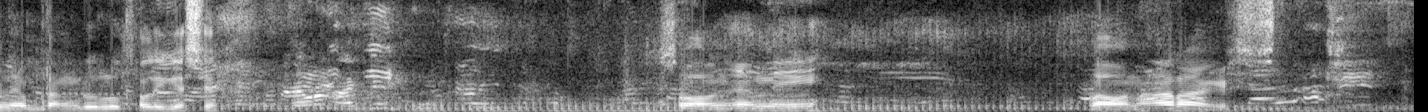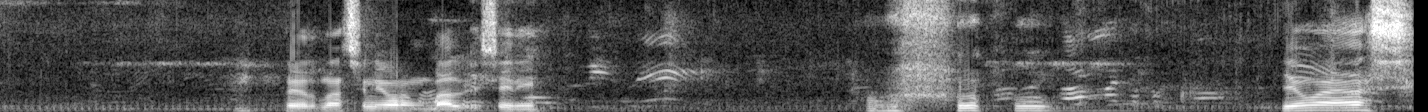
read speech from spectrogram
Nyebrang dulu kali guys ya. Soalnya nih lawan arah guys. Karena sini orang balik sini. Ya mas.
